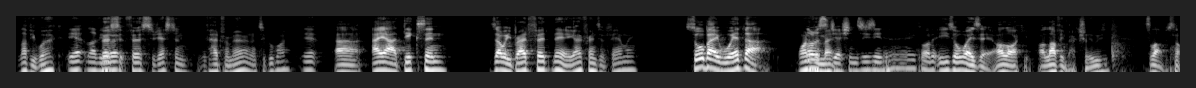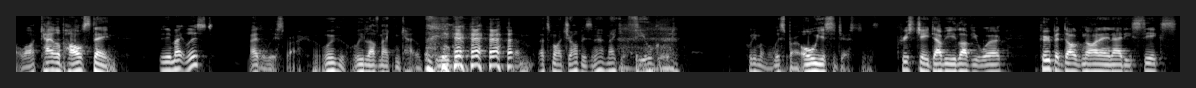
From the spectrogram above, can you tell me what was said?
Love your work. Yeah, love your First, work. first suggestion we've had from her, and it's a good one. Yeah. Uh, AR Dixon, Zoe Bradford. There you go, friends and family. Sorbet Weather. A One lot of of the ma- suggestions. He's in. Yeah, he's, a lot of- he's always there. I like him. I love him actually. It's love. It's not like Caleb Holstein Did he make list? Made the list, bro. We, we love making Caleb feel good. um, that's my job, isn't it? Make him feel good. Put him on the list, bro. All your suggestions. Chris GW, love your work. Cooper Dog 1986.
